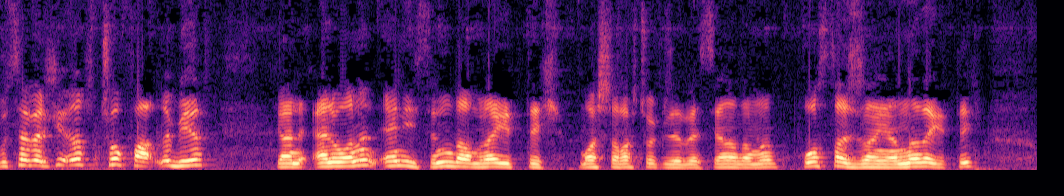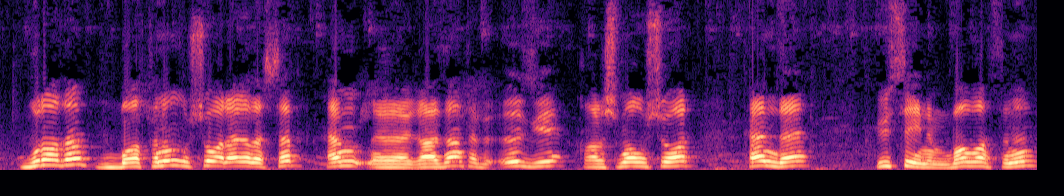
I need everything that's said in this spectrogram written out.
bu seferki ırk çok farklı bir. Yani Elvan'ın en iyisinin damına gittik. Maşallah çok güzel besleyen adamın. Postacıların yanına da gittik. Burada Batı'nın kuşu var arkadaşlar. Hem e, Gaziantep'e özgü karışma kuşu var. Hem de Hüseyin'in babasının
